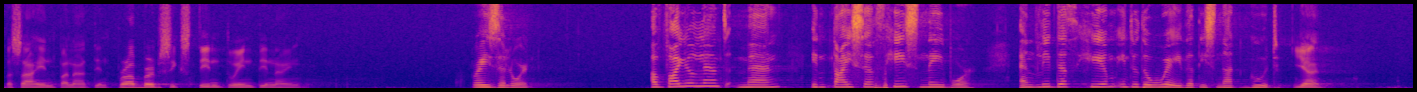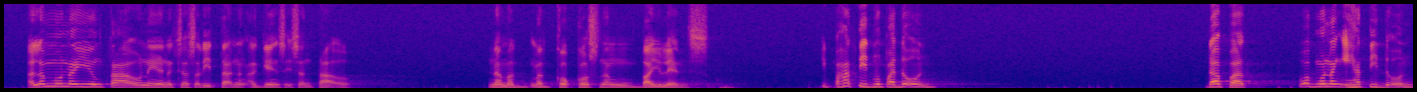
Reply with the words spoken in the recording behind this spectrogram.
Basahin pa natin. Proverbs 16:29. Praise the Lord. A violent man enticeth his neighbor and leadeth him into the way that is not good. Yan. Alam mo na yung tao na yan, nagsasalita ng against isang tao na mag, magkokos ng violence. Ipahatid mo pa doon. Dapat, huwag mo nang ihatid doon.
